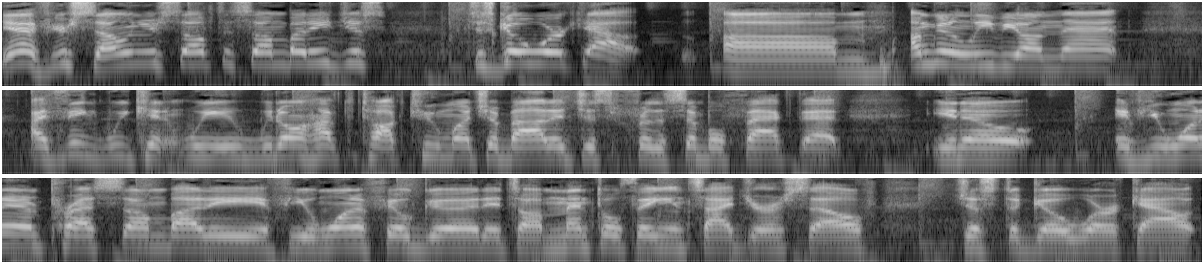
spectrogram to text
yeah if you're selling yourself to somebody just just go work out um, i'm gonna leave you on that I think we can we we don't have to talk too much about it just for the simple fact that you know if you want to impress somebody, if you want to feel good, it's a mental thing inside yourself just to go work out.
